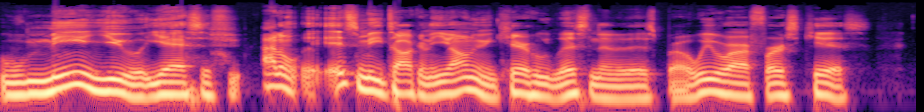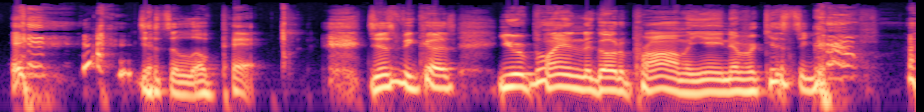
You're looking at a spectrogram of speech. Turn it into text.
Me and you, yes. If I don't, it's me talking to you. I don't even care who listening to this, bro. We were our first kiss. Just a little pet. Just because you were planning to go to prom and you ain't never kissed a girl.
